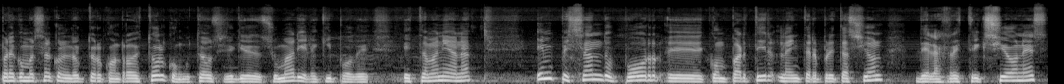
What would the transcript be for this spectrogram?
para conversar con el doctor Conrado Stoll, con Gustavo si se quiere sumar y el equipo de esta mañana, empezando por eh, compartir la interpretación de las restricciones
